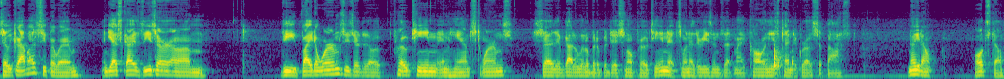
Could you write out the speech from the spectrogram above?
So we grab our super worm. And yes, guys, these are um, the Vita worms. These are the protein enhanced worms. So they've got a little bit of additional protein. It's one of the reasons that my colonies tend to grow so fast. No, you don't. Hold still.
